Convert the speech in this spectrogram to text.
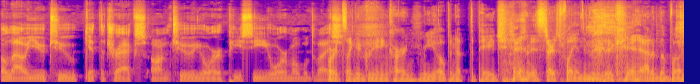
Allow you to get the tracks onto your PC or mobile device. Or it's like a greeting card where you open up the page and it starts playing the music out of the book.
